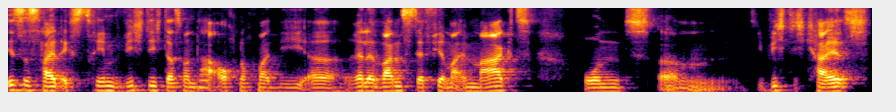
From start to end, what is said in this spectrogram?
ist es halt extrem wichtig, dass man da auch nochmal die äh, Relevanz der Firma im Markt und ähm, die Wichtigkeit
